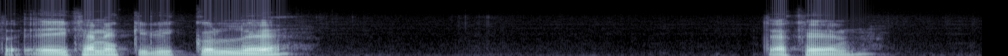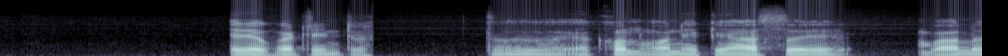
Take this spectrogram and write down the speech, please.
তো এইখানে ক্লিক করলে দেখেন এরকম একটা ইন্টার তো এখন অনেকে আছে ভালো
